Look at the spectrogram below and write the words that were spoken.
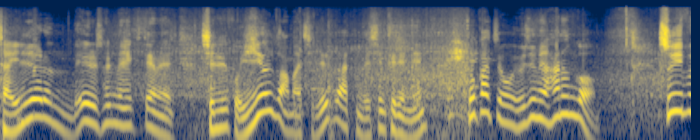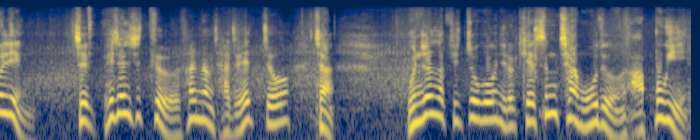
자 1열은 매일 설명했기 때문에 질릴 거 2열도 아마 질릴 것 같은데 신피디님. 똑같죠. 요즘에 하는 거. swiveling 즉 회전 시트 설명 자주 했죠. 자 운전석 뒤쪽은 이렇게 승차 모드 앞보기.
